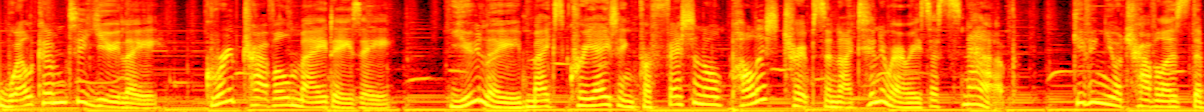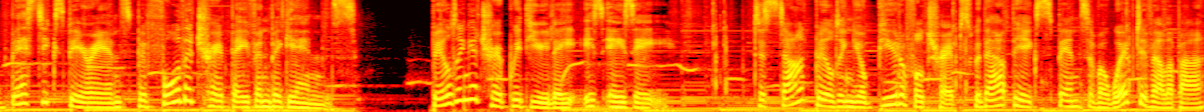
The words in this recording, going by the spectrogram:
Welcome to YouLi, group travel made easy. YouLi makes creating professional, polished trips and itineraries a snap, giving your travellers the best experience before the trip even begins. Building a trip with YouLi is easy. To start building your beautiful trips without the expense of a web developer,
